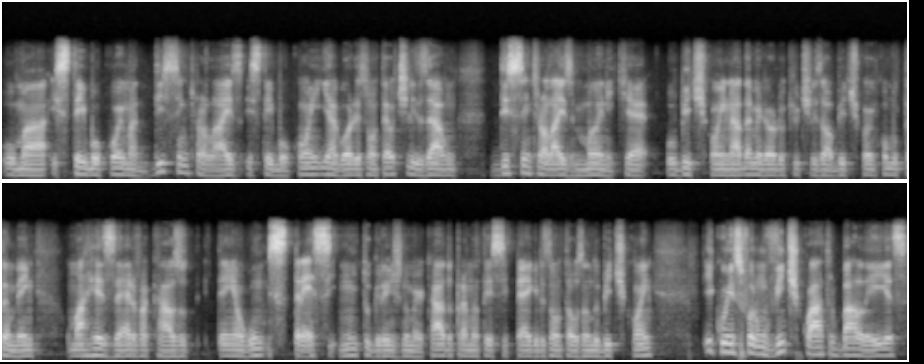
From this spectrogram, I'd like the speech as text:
uma stablecoin, uma decentralized stablecoin, e agora eles vão até utilizar um decentralized money, que é o Bitcoin, nada melhor do que utilizar o Bitcoin como também uma reserva caso tenha algum estresse muito grande no mercado. Para manter esse peg, eles vão estar tá usando o Bitcoin. E com isso foram 24 baleias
